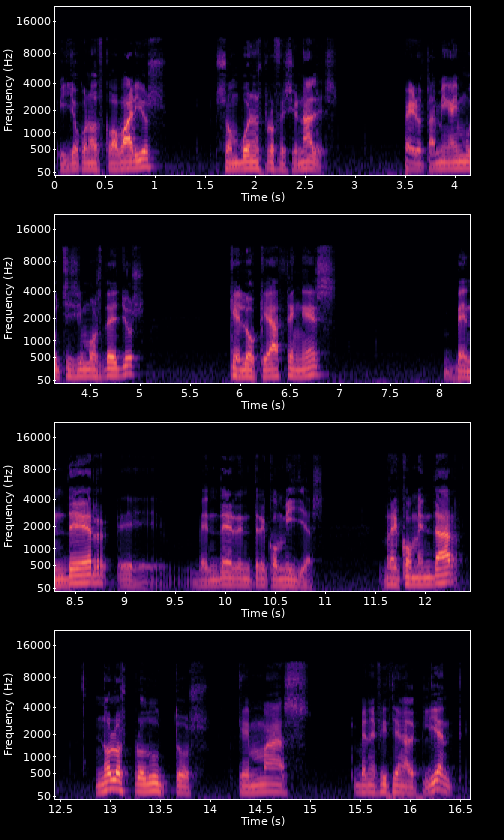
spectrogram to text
y yo conozco a varios, son buenos profesionales. Pero también hay muchísimos de ellos que lo que hacen es vender, eh, vender entre comillas, recomendar no los productos que más benefician al cliente,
